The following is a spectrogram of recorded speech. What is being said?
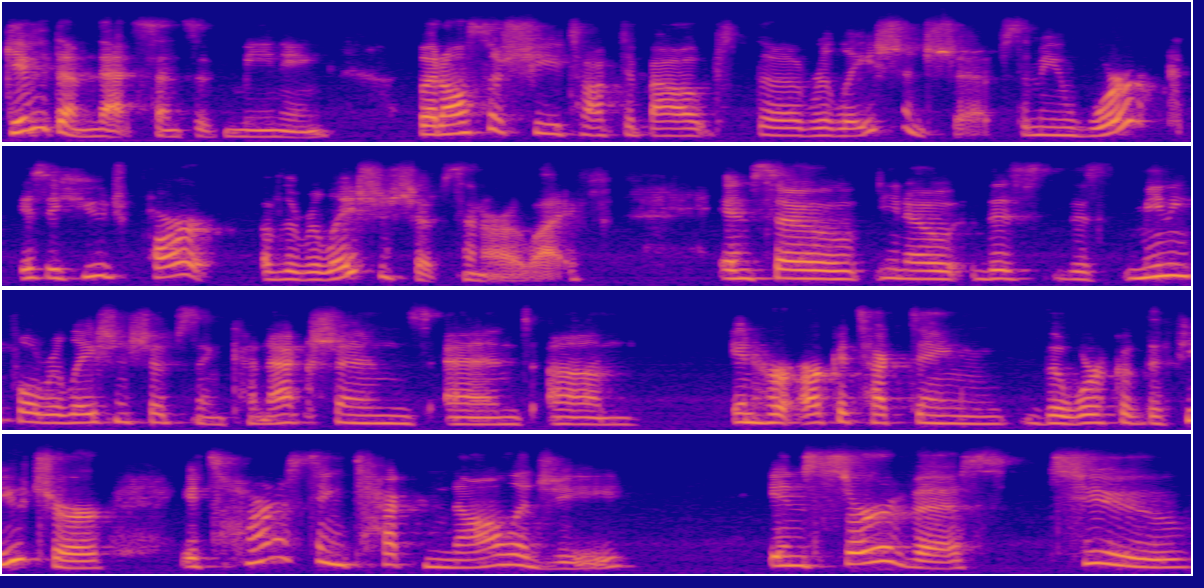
give them that sense of meaning. But also, she talked about the relationships. I mean, work is a huge part of the relationships in our life. And so, you know, this this meaningful relationships and connections, and um, in her architecting the work of the future, it's harnessing technology in service to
